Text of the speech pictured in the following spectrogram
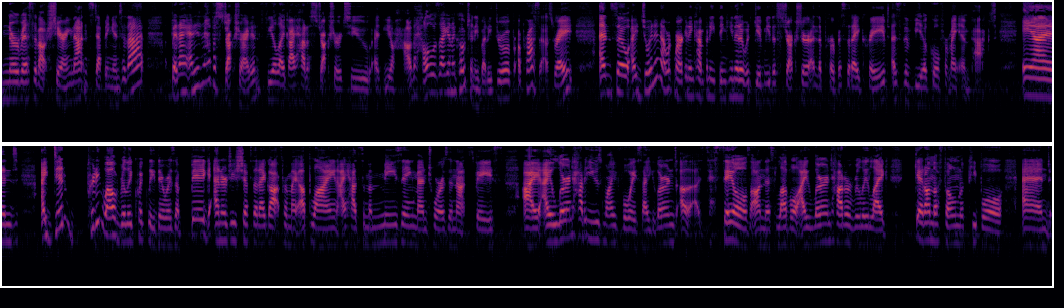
nervous about sharing that and stepping into that. But I, I, didn't have a structure. I didn't feel like I had a structure to, uh, you know, how the hell was I going to coach anybody through a, a, process, right? And so I joined a network marketing company thinking that it would give me the structure and the purpose that I craved as the vehicle for my impact. And I did pretty well really quickly. There was a big energy shift that I got from my upline. I had some amazing mentors in that space. I, I learned how to use my voice. I learned uh, sales on this level. I learned how to really like get on the phone with people and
